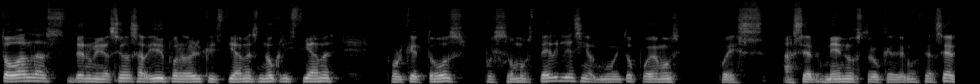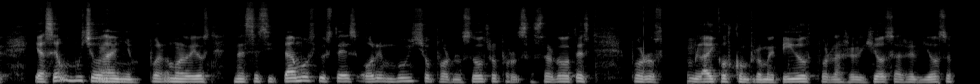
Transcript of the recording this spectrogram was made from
todas las denominaciones habidas y por haber cristianas, no cristianas, porque todos pues somos débiles y en algún momento podemos pues hacer menos de lo que debemos de hacer. Y hacemos mucho daño, por amor de Dios. Necesitamos que ustedes oren mucho por nosotros, por los sacerdotes, por los laicos comprometidos, por las religiosas, religiosos,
